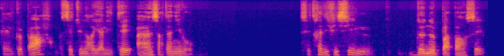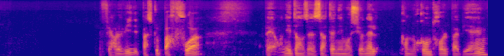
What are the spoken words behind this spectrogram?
quelque part, c'est une réalité à un certain niveau. C'est très difficile de ne pas penser, faire le vide, parce que parfois, ben, on est dans un certain émotionnel qu'on ne contrôle pas bien,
